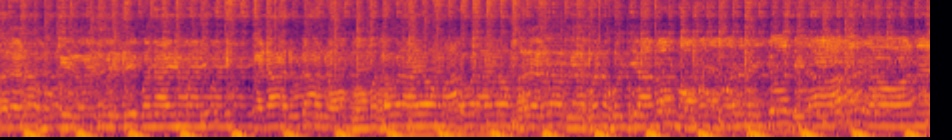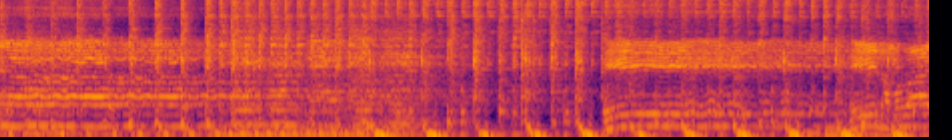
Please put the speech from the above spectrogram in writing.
અરે હોકી રોઈને લીધી બનાવી મારી. ગડા રૂડા લો ભોમ દવડાયો માર. વડાયો અરે અરે વીરભન હોજિયાનો નોમ અમર ગયો દિલાયો ને હે નમવાય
